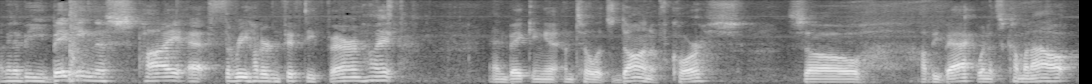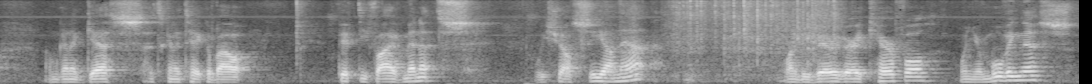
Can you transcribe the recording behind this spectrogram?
I'm to be baking this pie at 350 Fahrenheit and baking it until it's done, of course. So I'll be back when it's coming out. I'm to guess it's to take about 55 minutes. We shall see on that. want to be very, very careful when you're moving this.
